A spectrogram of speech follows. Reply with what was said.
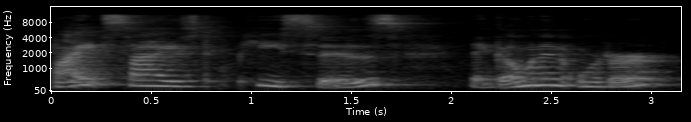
bite-sized pieces. They go in an order.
